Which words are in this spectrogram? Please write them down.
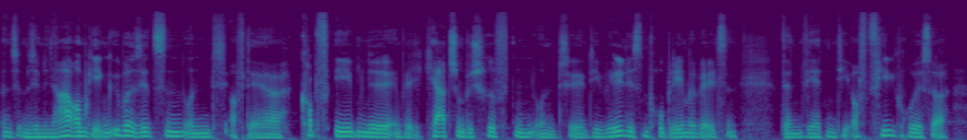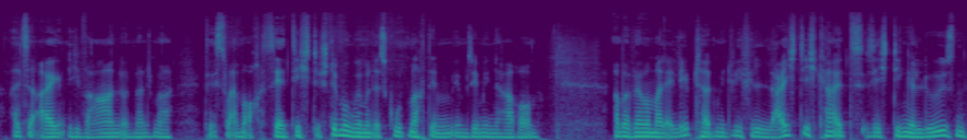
uns im Seminarraum gegenüber sitzen und auf der Kopfebene irgendwelche Kärtchen beschriften und äh, die wildesten Probleme wälzen, dann werden die oft viel größer, als sie eigentlich waren. Und manchmal, da ist zwar einmal auch sehr dichte Stimmung, wenn man das gut macht im, im Seminarraum. Aber wenn man mal erlebt hat, mit wie viel Leichtigkeit sich Dinge lösen,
